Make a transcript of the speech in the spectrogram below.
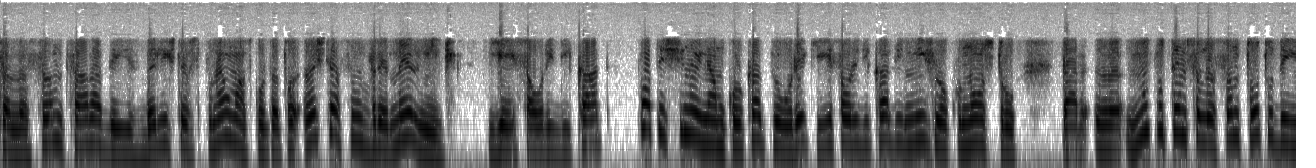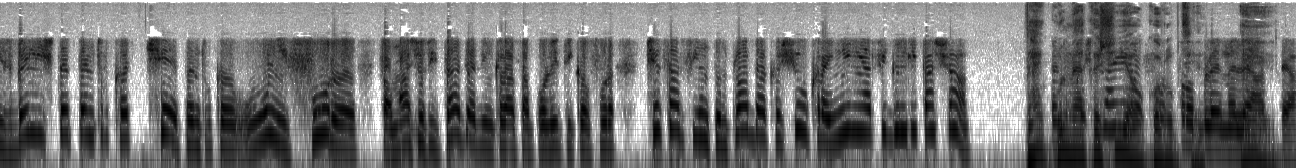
să lăsăm țara de izbeliște. Spunea un ascultător, ăștia sunt vremelnici, ei s-au ridicat, poate și noi ne-am colcat pe ureche, ei s-au ridicat din mijlocul nostru, dar uh, nu putem să lăsăm totul de izbeliște pentru că ce? Pentru că unii fură, sau majoritatea din clasa politică fură. Ce s-ar fi întâmplat dacă și ucrainienii ar fi gândit așa? Da, culmea că, că și ei au corupție. Problemele Ei, astea.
